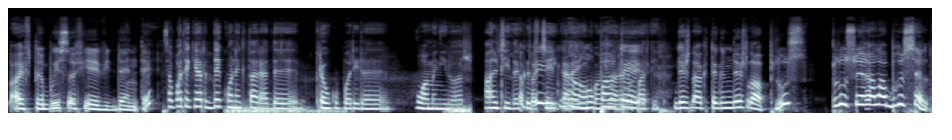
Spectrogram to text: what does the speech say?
ar trebui să fie evidente. Sau poate chiar deconectarea de preocupările oamenilor alții decât păi, cei care îi înconjoară parte, la partid. Deci dacă te gândești la plus, plusul era la Bruxelles.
